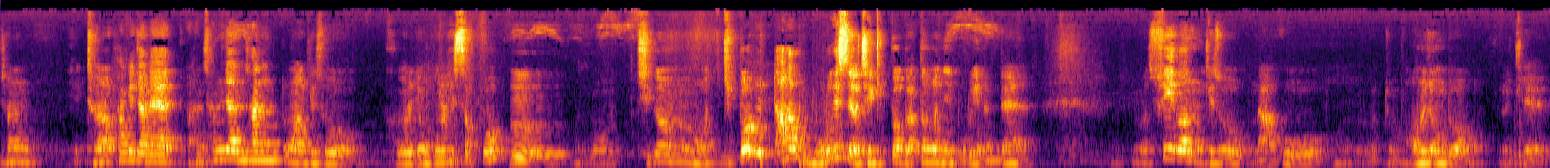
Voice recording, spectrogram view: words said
저는 전업하기 전에 한 3년 4년 동안 계속 그걸 연구를 했었고 음. 뭐 지금 뭐 기법이 딱 모르겠어요. 제 기법이 어떤 건지 모르겠는데 뭐 수익은 계속 나고 어, 좀 어느 정도 이렇게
